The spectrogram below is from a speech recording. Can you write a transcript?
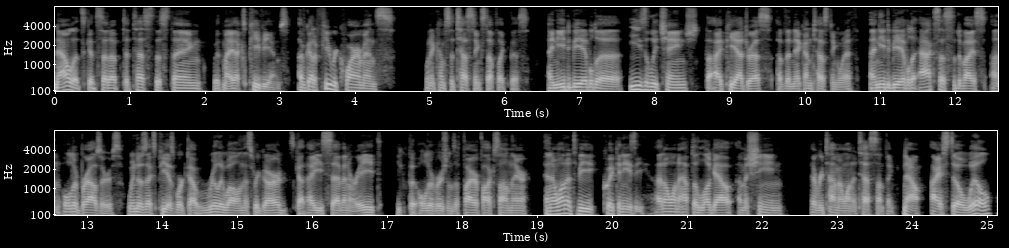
Now let's get set up to test this thing with my XP VMs. I've got a few requirements when it comes to testing stuff like this. I need to be able to easily change the IP address of the NIC I'm testing with. I need to be able to access the device on older browsers. Windows XP has worked out really well in this regard. It's got IE 7 or 8. You can put older versions of Firefox on there. And I want it to be quick and easy. I don't want to have to lug out a machine every time I want to test something. Now, I still will.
